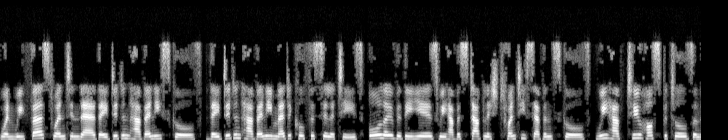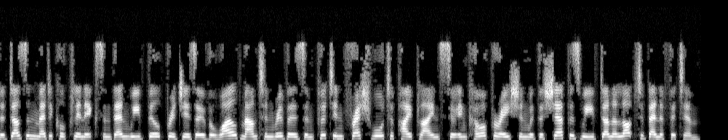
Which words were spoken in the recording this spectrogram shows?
When we first went in there they didn't have any schools, they didn't have any medical facilities. All over the years we have established 27 schools, we have two hospitals and a dozen medical clinics and then we've built bridges over wild mountain rivers and put in fresh water pipelines so in cooperation with the Sherpas we've done a lot to benefit them.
